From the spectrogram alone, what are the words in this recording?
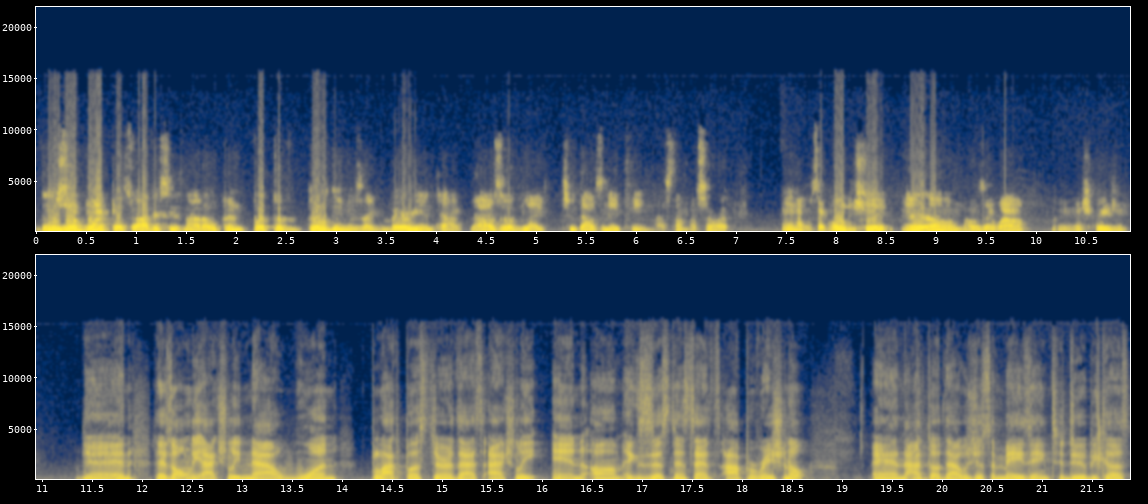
There's a Blockbuster, obviously, is not open, but the building is, like, very intact as of, like, 2018, last time I saw it. And I was like, holy shit. Um, I was like, wow, that's crazy. Yeah, and there's only actually now one blockbuster that's actually in um existence that's operational. And I thought that was just amazing to do because,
